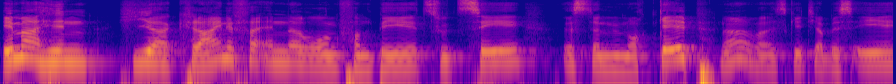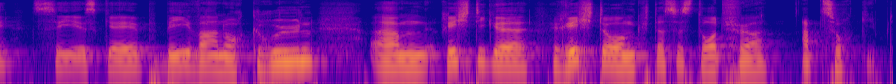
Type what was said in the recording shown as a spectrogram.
Immerhin hier kleine Veränderung von B zu C ist dann nur noch gelb, ne? weil es geht ja bis E, C ist gelb, B war noch grün. Ähm, richtige Richtung, dass es dort für Abzug gibt.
